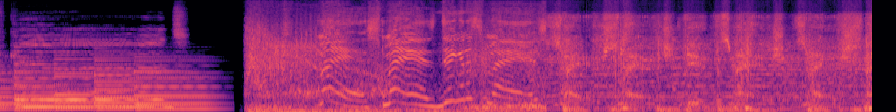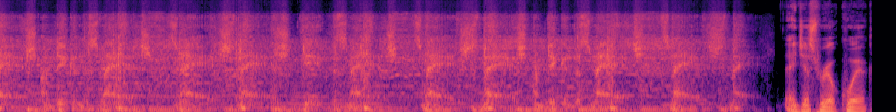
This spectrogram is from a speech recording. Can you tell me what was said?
of kids. Smash, smash, digging the smash. Smash, smash, dig the smash. Smash, smash, I'm digging the smash. Smash, smash, dig the smash. Smash, smash, I'm digging the smash. Smash, smash. Hey, just real quick,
